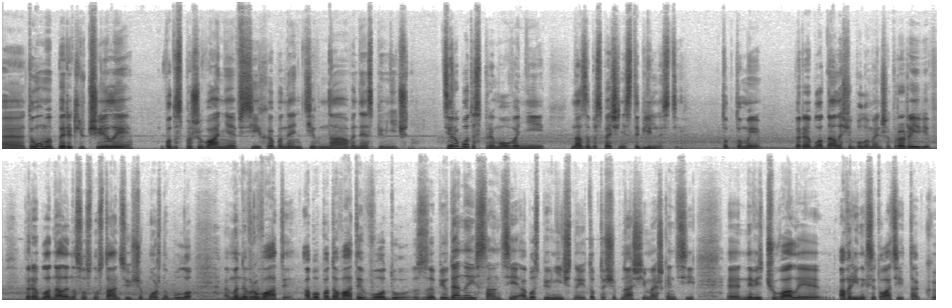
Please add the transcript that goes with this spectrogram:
Е, Тому ми переключили водоспоживання всіх абонентів на ВНС Північну. Ці роботи спрямовані на забезпечення стабільності. Тобто ми переобладнали, щоб було менше проривів, переобладнали насосну станцію, щоб можна було маневрувати або подавати воду з південної станції, або з північної, тобто, щоб наші мешканці е, не відчували аварійних ситуацій так е,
